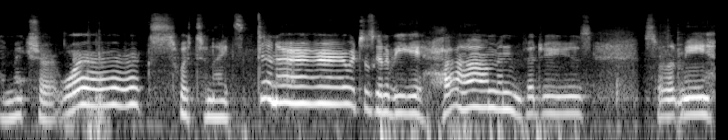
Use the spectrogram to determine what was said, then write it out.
and make sure it works with tonight's dinner, which is going to be ham and veggies. So let me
